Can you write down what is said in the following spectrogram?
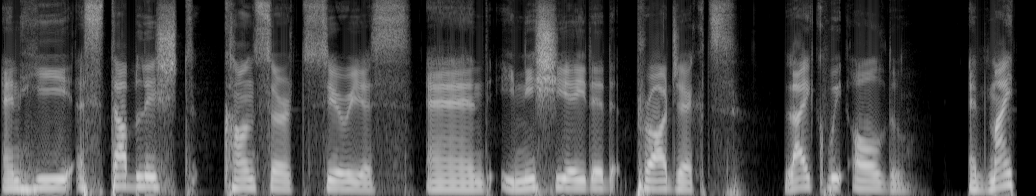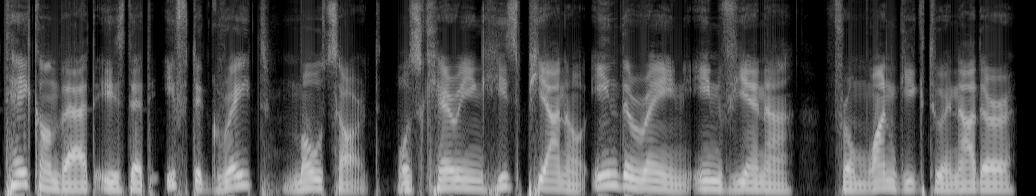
And he established concert series and initiated projects like we all do. And my take on that is that if the great Mozart was carrying his piano in the rain in Vienna from one gig to another,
